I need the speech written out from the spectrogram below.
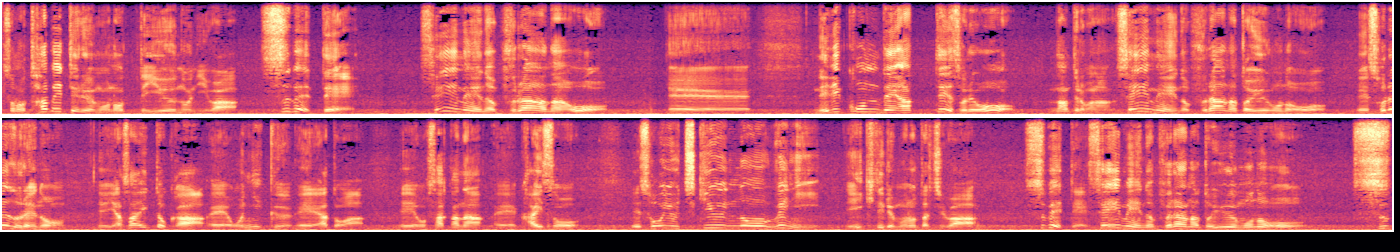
その食べてるものっていうのには、すべて生命のプラーナを、えー、練り込んであって、それを、なんていうのかな、生命のプラーナというものを、えーそれぞれの、野菜とか、えーお肉、えーあとは、えーお魚、えー海藻、えーそういう地球の上に生きている者たちは、すべて生命のプラナというものを吸っ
